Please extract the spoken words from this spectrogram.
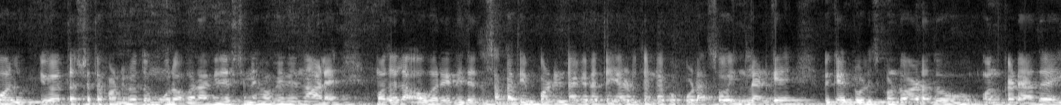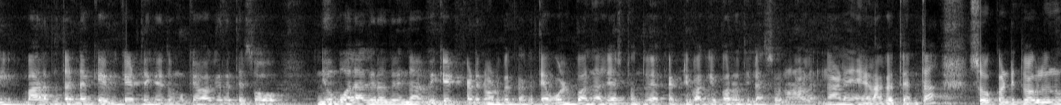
ಬಾಲ್ ಇವತ್ತಷ್ಟೇ ತಗೊಂಡಿರೋದು. ಮೂರು ಓವರ್ ಆಗಿದೆ ಅಷ್ಟೇ ಹಾಗೆಯೇ ನಾಳೆ ಮೊದಲ ಓವರ್ ಏನಿದೆ ಅದು ಸಖತ್ ಇಂಪಾರ್ಟೆಂಟ್ ಆಗಿರುತ್ತೆ. ಎರಡು ತಂಡಕ್ಕೂ ಕೂಡ. ಸೊ ಇಂಗ್ಲೆಂಡ್ಗೆ ವಿಕೆಟ್ ಉಳಿಸ್ಕೊಂಡು ಆಡೋದು ಒಂದು ಕಡೆ ಆದರೆ ಭಾರತ ತಂಡಕ್ಕೆ ವಿಕೆಟ್ ತೆಗೆಯೋದು ಮುಖ್ಯವಾಗಿರುತ್ತೆ. ಸೊ ನ್ಯೂ ಬಾಲ್ ಆಗಿರೋದ್ರಿಂದ ವಿಕೆಟ್ ಕಡೆ ನೋಡಬೇಕಾಗುತ್ತೆ. ಓಲ್ಡ್ ಬಾಲ್ನಲ್ಲಿ ಅಷ್ಟೊಂದು ಎಫೆಕ್ಟಿವ್ ಆಗಿ ಬರೋದಿಲ್ಲ. ಸೊ ನಾಳೆ ನಾಳೆ ಏನಾಗುತ್ತೆ ಅಂತ? ಸೊ ಖಂಡಿತವಾಗ್ಲೂ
